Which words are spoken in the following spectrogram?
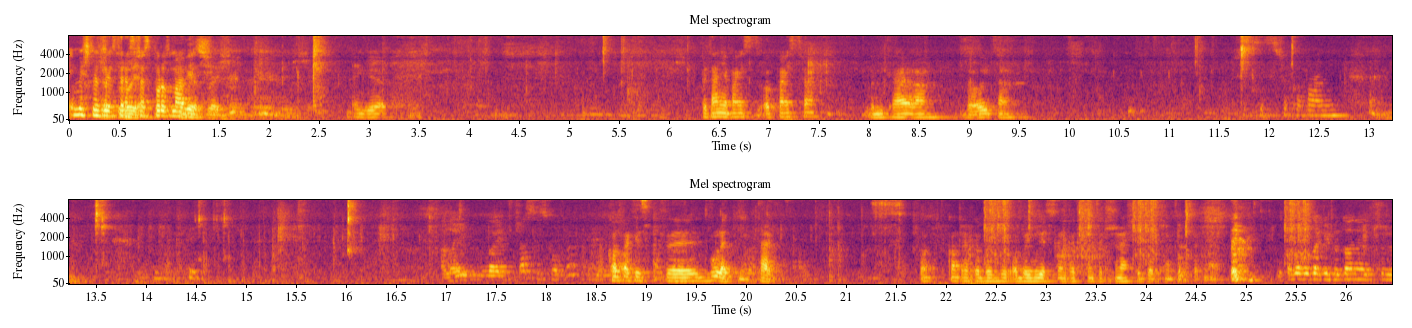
I myślę, że jest teraz czas porozmawiać. Thank you. Pytania państw, od Państwa? Do Mikaela, do Ojca. Wszyscy zszokowani. A na, na jaki czas jest kontrakt? Kontrakt jest y, dwuletni. Tak. Kon- Kontrakt obejmuje- obejmuje sezon 2013-2014. No to może takie pytanie, czy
